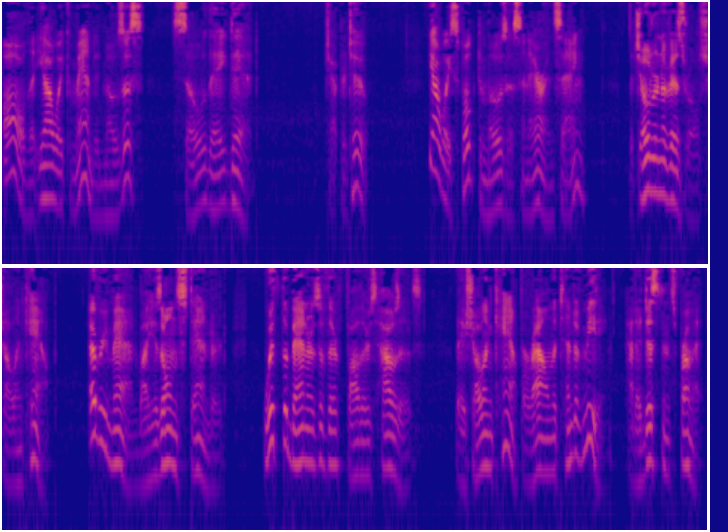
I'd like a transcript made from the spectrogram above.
all that Yahweh commanded Moses, so they did. Chapter 2 Yahweh spoke to Moses and Aaron, saying, The children of Israel shall encamp, every man by his own standard, with the banners of their fathers' houses. They shall encamp around the tent of meeting, at a distance from it.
